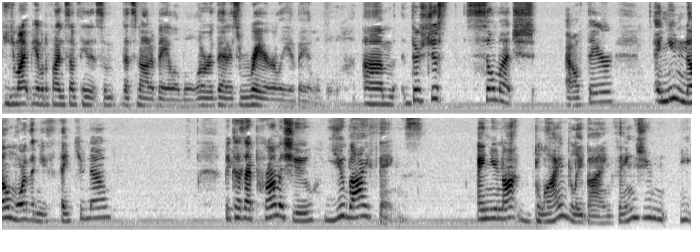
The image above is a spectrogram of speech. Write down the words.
you might be able to find something that's that's not available or that is rarely available. Um, there's just so much out there, and you know more than you think you know. Because I promise you, you buy things, and you're not blindly buying things. You you,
